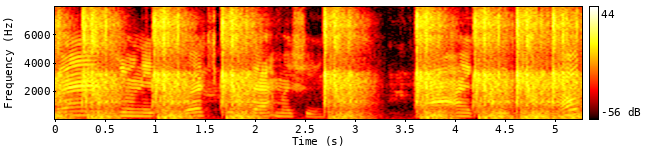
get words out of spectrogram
Then you need to rescue that machine. Now I out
